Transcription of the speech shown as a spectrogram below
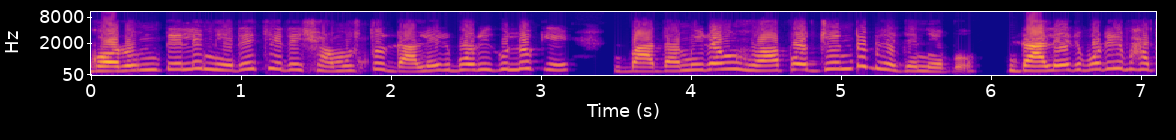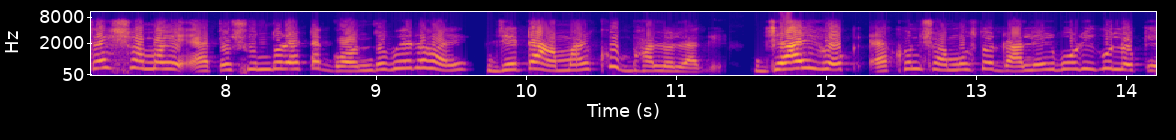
গরম তেলে নেড়ে চেড়ে সমস্ত ডালের বড়িগুলোকে বাদামি রং হওয়া পর্যন্ত ভেজে নেব। ডালের বড়ি ভাজার সময় এত সুন্দর একটা গন্ধ বের হয় যেটা আমার খুব ভালো লাগে। যাই হোক, এখন সমস্ত ডালের বড়িগুলোকে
